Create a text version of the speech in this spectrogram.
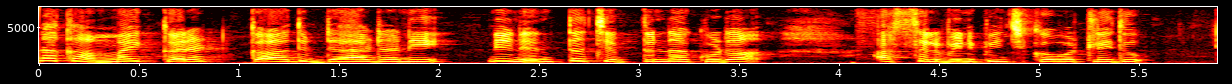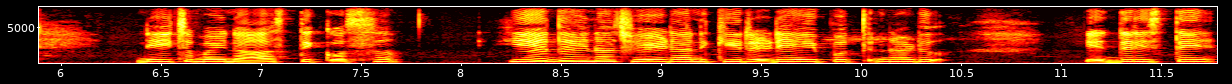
నాకు అమ్మాయి కరెక్ట్ కాదు డాడ్ అని నేనెంత చెప్తున్నా కూడా అస్సలు వినిపించుకోవట్లేదు. నీచమైన ఆస్తి కోసం ఏదైనా చేయడానికి రెడీ అయిపోతున్నాడు. ఎదిరిస్తే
